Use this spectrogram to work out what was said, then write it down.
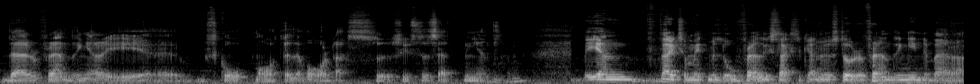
där förändringar är eh, skåpmat eller vardagssysselsättning egentligen. I en verksamhet med låg förändringstakt så kan en större förändring innebära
